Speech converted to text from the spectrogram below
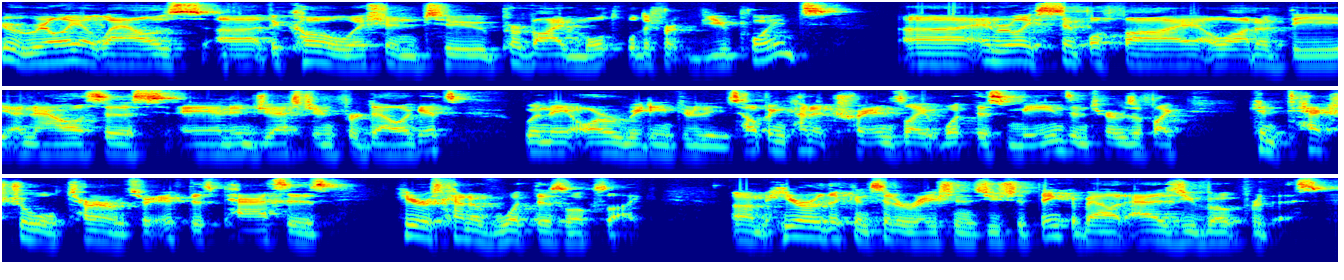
it really allows uh, the coalition to provide multiple different viewpoints uh, and really simplify a lot of the analysis and ingestion for delegates when they are reading through these, helping kind of translate what this means in terms of like contextual terms. Or if this passes, here's kind of what this looks like. Um, here are the considerations you should think about as you vote for this.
